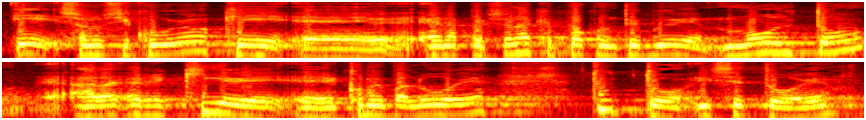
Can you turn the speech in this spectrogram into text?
e sono sicuro che eh, è una persona che può contribuire molto ad arricchire eh, come valore tutto il settore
